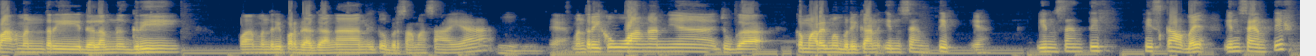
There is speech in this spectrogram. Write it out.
Pak Menteri Dalam Negeri Pak Menteri Perdagangan itu bersama saya Mhm. ya. Menteri Keuangannya juga kemarin memberikan insentif ya. Insentif fiskal banyak insentif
